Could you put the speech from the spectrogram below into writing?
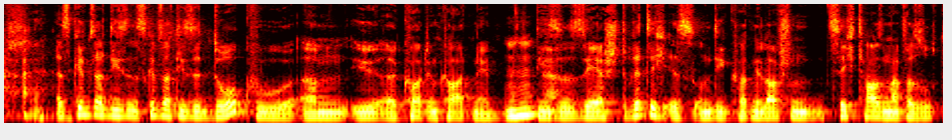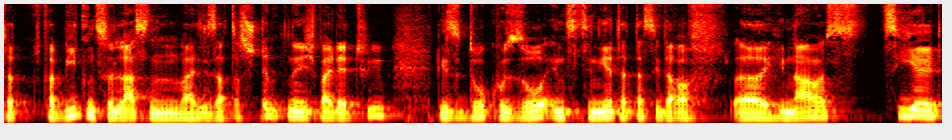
es gibt auch diesen, es gibt auch diese Doku, ähm, äh, Court and Courtney, Mhm. die so sehr strittig ist und die Courtney Love schon zigtausendmal versucht hat, verbieten zu lassen, weil sie sagt, das stimmt nicht, weil der Typ diese Doku so inszeniert hat, dass sie darauf äh, hinaus zielt,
